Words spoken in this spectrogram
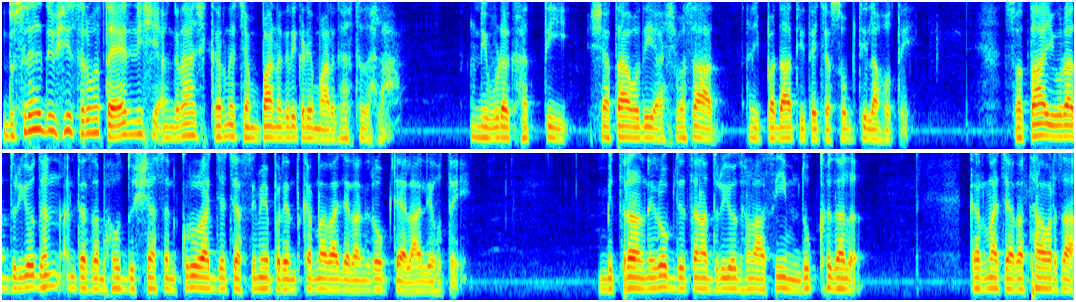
दुसऱ्या दिवशी सर्व तयारीनिशी अंगराज कर्ण चंपानगरीकडे मार्गस्थ झाला. निवडक हत्ती शतावधी अश्वसाद आणि पदाती त्याच्या सोबतीला होते. स्वतः युवराज दुर्योधन आणि त्याचा भाऊ दुःशासन कुरुराज्याच्या सीमेपर्यंत कर्णराजाला निरोप द्यायला आले होते. मित्राला निरोप देताना दुर्योधनाला असीम दुःख झालं. कर्णाच्या रथावरचा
